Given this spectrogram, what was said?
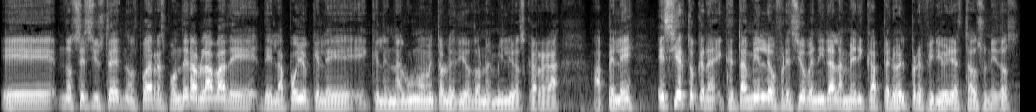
eh, no sé si usted nos puede responder. Hablaba de, del apoyo que le, que le- en algún momento le dio don Emilio Azcárraga a Pelé. ¿Es cierto que, que también le ofreció venir a la América, pero él prefirió ir a Estados Unidos?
